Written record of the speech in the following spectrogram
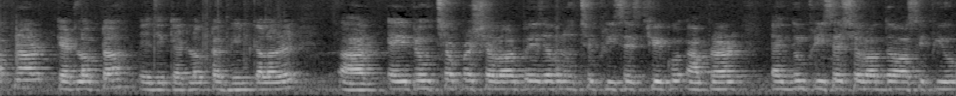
আপনার ক্যাটলগটা এই যে ক্যাটলগটা গ্রিন কালারের আর এইটা হচ্ছে আপনার সালোয়ার পেয়ে যাবেন হচ্ছে ফ্রি সাইজ থ্রি আপনার একদম ফ্রি সাইজ সালোয়ার দেওয়া আছে পিওর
